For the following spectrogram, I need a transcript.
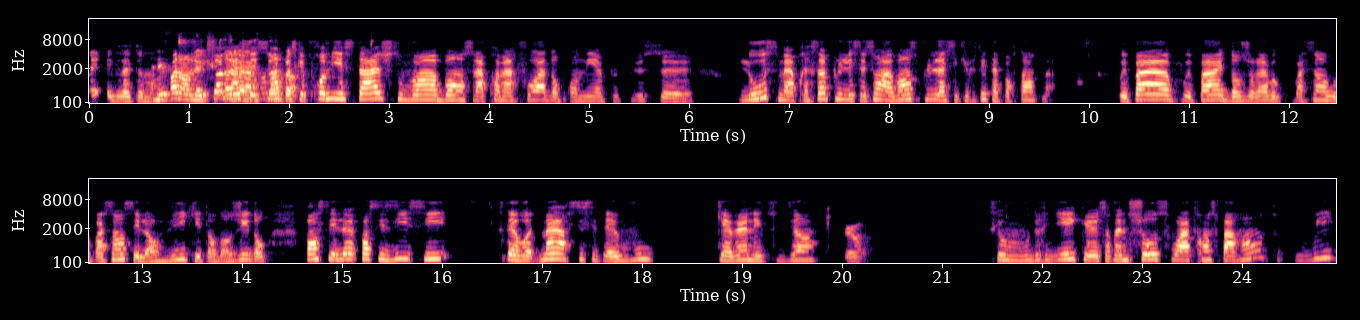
Oui, exactement. Des pas dans le critère de la session, parce que premier stage, souvent, bon, c'est la première fois, donc on est un peu plus euh, loose, mais après ça, plus les sessions avancent, plus la sécurité est importante. Là. Vous ne pouvez, pas, pouvez pas être dangereux avec vos patients. Vos patients, c'est leur vie qui est en danger. Donc, pensez-le, pensez-y si c'était votre mère, si c'était vous qui avez un étudiant. Est-ce que vous voudriez que certaines choses soient transparentes? Oui,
